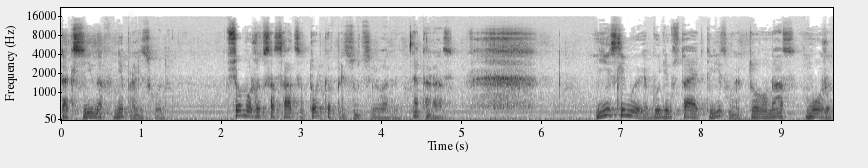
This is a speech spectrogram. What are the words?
токсинов не происходит. Все может всосаться только в присутствии воды. Это раз. Если мы будем ставить клизмы, то у нас может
